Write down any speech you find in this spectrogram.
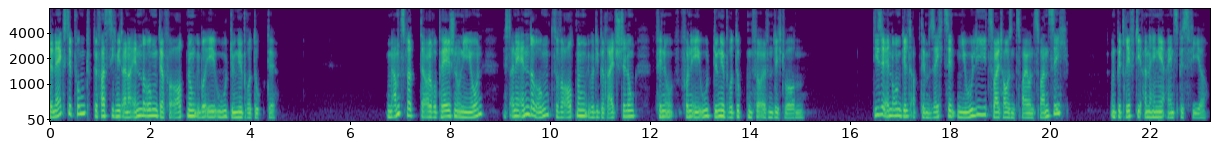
Der nächste Punkt befasst sich mit einer Änderung der Verordnung über EU-Düngeprodukte. Im Amtsblatt der Europäischen Union ist eine Änderung zur Verordnung über die Bereitstellung von EU-Düngeprodukten veröffentlicht worden. Diese Änderung gilt ab dem 16. Juli 2022 und betrifft die Anhänge 1 bis 4.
